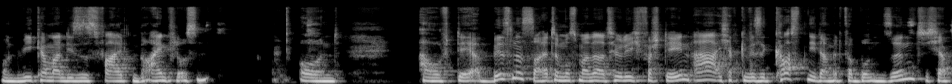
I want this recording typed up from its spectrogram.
und wie kann man dieses Verhalten beeinflussen. Und auf der Business-Seite muss man natürlich verstehen, ah, ich habe gewisse Kosten, die damit verbunden sind. Ich habe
